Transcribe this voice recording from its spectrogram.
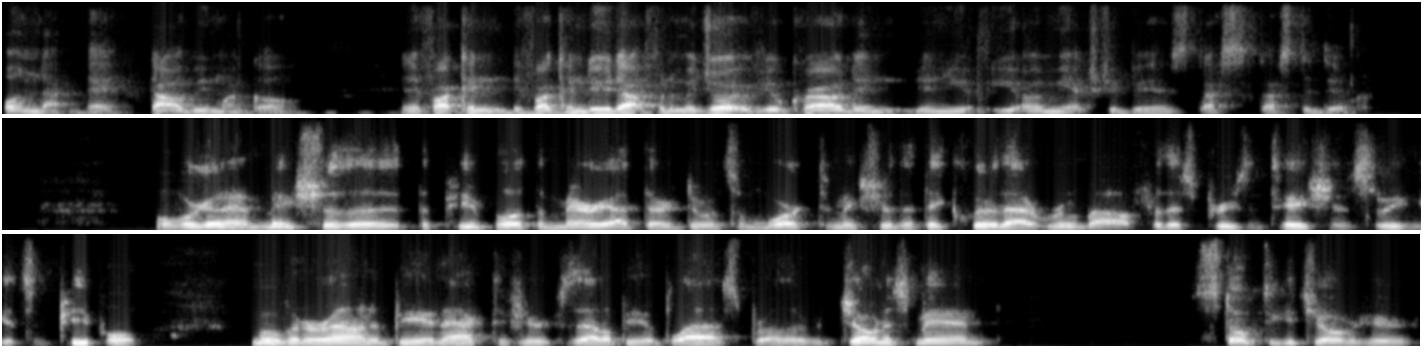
on that day? That'll be my goal. And if I can if I can do that for the majority of your crowd, then, then you, you owe me extra beers. That's that's the deal. Well, we're gonna make sure the the people at the Marriott there are doing some work to make sure that they clear that room out for this presentation, so we can get some people moving around and being active here because that'll be a blast, brother. Jonas, man, stoked to get you over here.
